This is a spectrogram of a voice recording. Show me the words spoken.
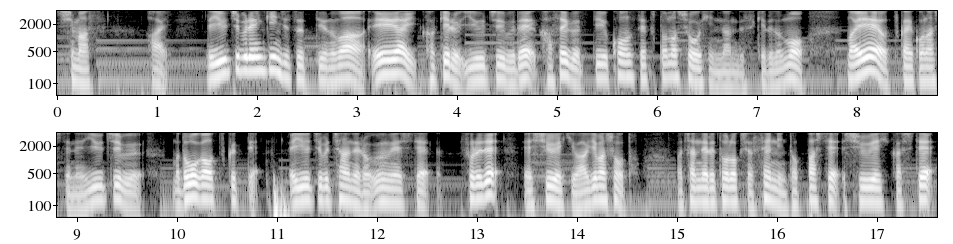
します。はい。で YouTube 錬金術っていうのは AI×YouTube で稼ぐっていうコンセプトの商品なんですけれども、まあ、AI を使いこなしてね YouTube、ま、動画を作って YouTube チャンネルを運営してそれで収益を上げましょうと、ま、チャンネル登録者1000人突破して収益化して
